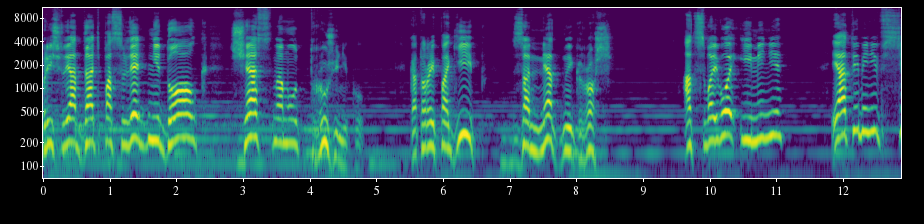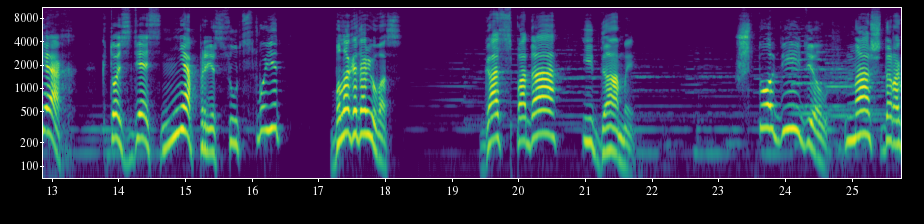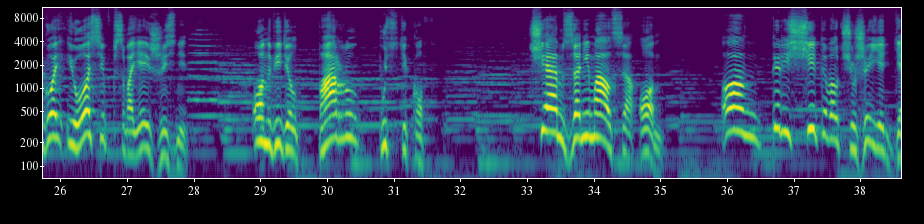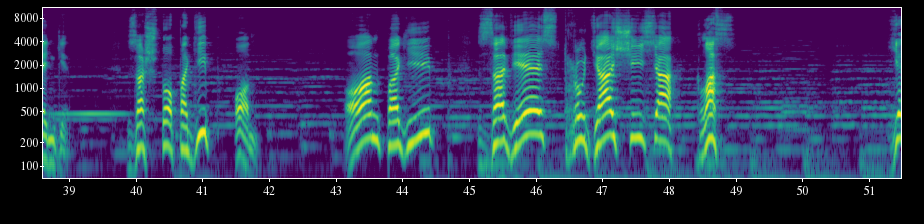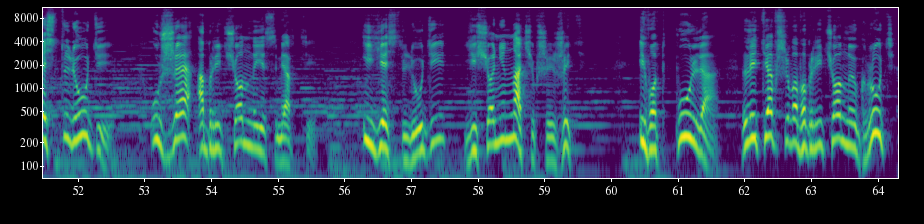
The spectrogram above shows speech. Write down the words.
пришли отдать последний долг честному труженику, который погиб за медный грош. От своего имени и от имени всех, кто здесь не присутствует, благодарю вас. Господа и дамы, что видел наш дорогой Иосиф в своей жизни? Он видел пару пустяков. Чем занимался он? Он пересчитывал чужие деньги. За что погиб он? Он погиб за весь трудящийся класс. Есть люди, уже обреченные смерти, и есть люди, еще не начавшие жить. И вот пуля, летевшего в обреченную грудь,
